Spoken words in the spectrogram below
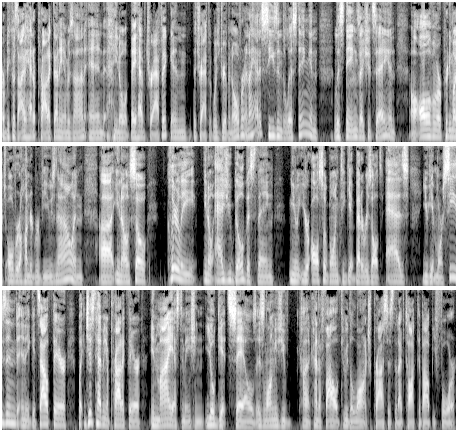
or because I had a product on Amazon and you know they have traffic and the traffic was driven over and I had a seasoned listing and listings I should say. And all of them are pretty much over 100 reviews now. And uh, you know so clearly you know as you build this thing you know you're also going to get better results as you get more seasoned and it gets out there. But just having a product there in my estimation you'll get sales as long as you've kind of kind of followed through the launch process that I've talked about before.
